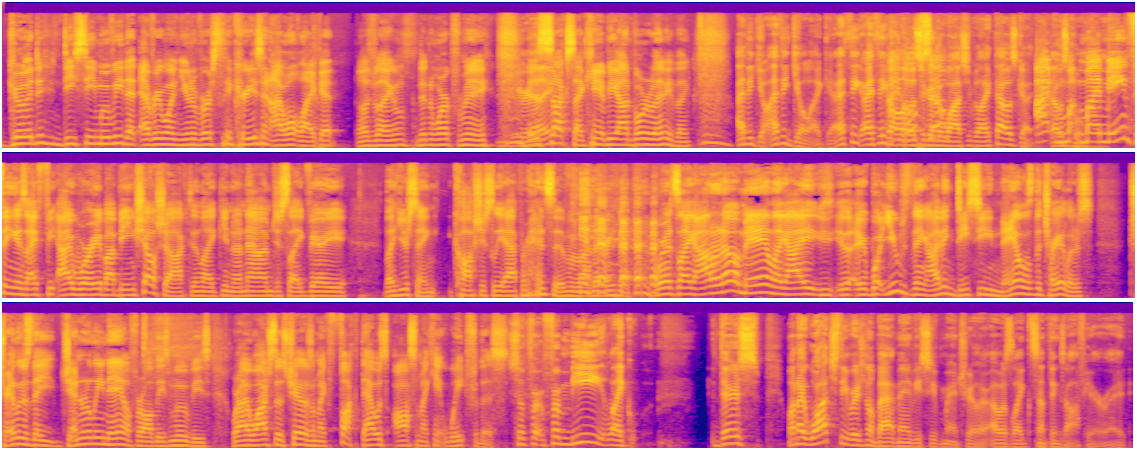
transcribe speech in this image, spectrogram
good DC movie that everyone universally agrees, and I won't like it. I'll just be like, "Mm, didn't work for me. really? This sucks. I can't be on board with anything. I think you'll. I think you'll like it. I think. I think I all of us are going to watch it. and Be like, that was good. I, That was my, cool. my main thing is I fe- I worry about being shell shocked and like you know now I'm just like very like you're saying cautiously apprehensive about everything. Where it's like I don't know, man. Like I what you think? I think DC nails the trailers. Trailers they generally nail for all these movies. Where I watch those trailers, I'm like, fuck, that was awesome. I can't wait for this. So for for me, like, there's when I watched the original Batman v Superman trailer, I was like, something's off here, right?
